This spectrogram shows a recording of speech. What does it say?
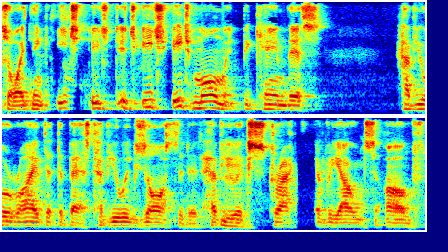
So I think each each each each, each moment became this have you arrived at the best? Have you exhausted it? Have you mm. extracted every ounce of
